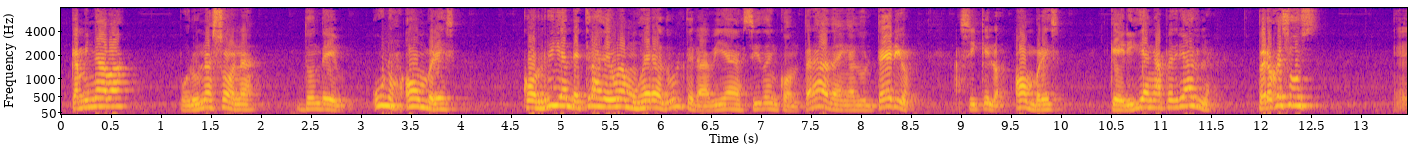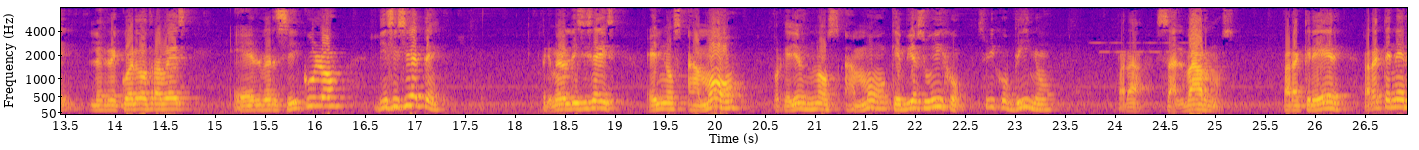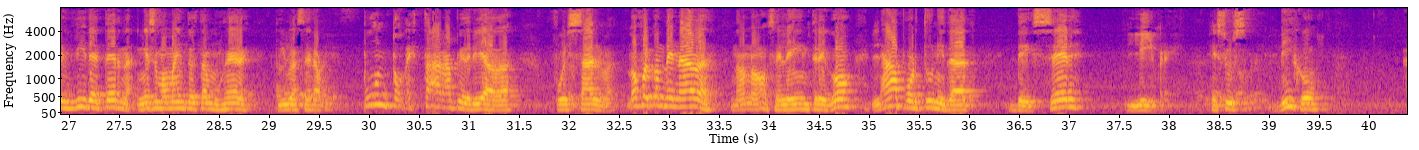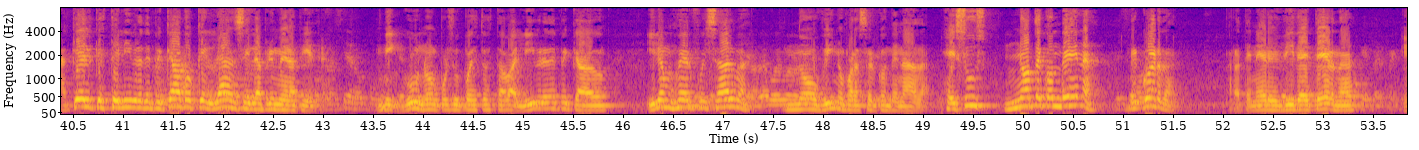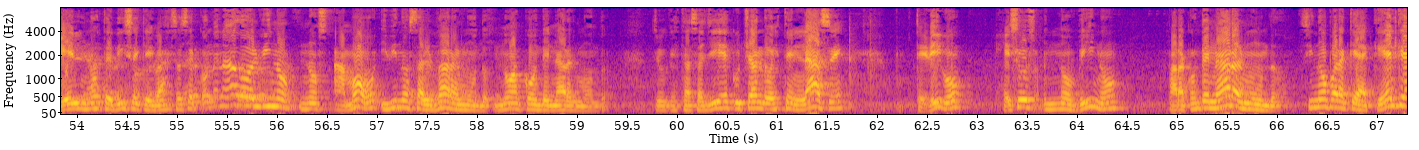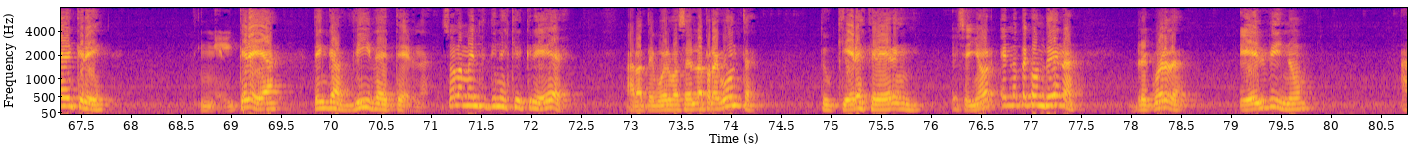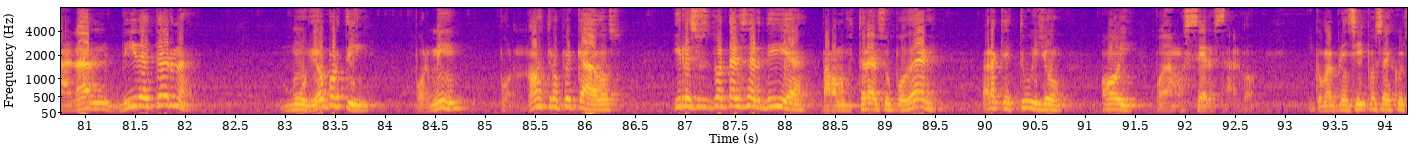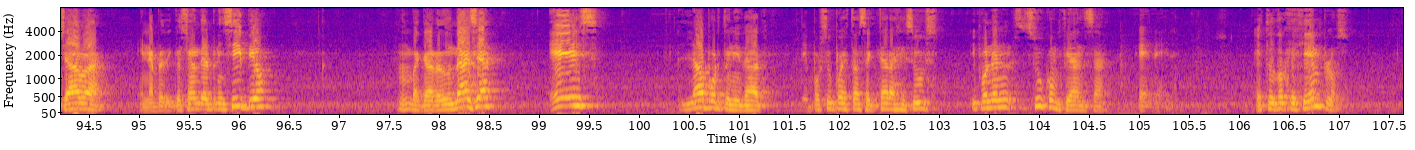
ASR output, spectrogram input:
caminaba por una zona donde unos hombres corrían detrás de una mujer adúltera, había sido encontrada en adulterio. Así que los hombres querían apedrearla. Pero Jesús, eh, les recuerdo otra vez el versículo 17, primero el 16, Él nos amó, porque Dios nos amó, que envió a su Hijo. Su Hijo vino para salvarnos, para creer, para tener vida eterna. En ese momento esta mujer que iba a ser a punto de estar apedreada, fue salva. No fue condenada, no, no, se le entregó la oportunidad de ser libre. Jesús dijo Aquel que esté libre de pecado, que lance la primera piedra. Ninguno, por supuesto, estaba libre de pecado y la mujer fue salva. No vino para ser condenada. Jesús no te condena. Recuerda, para tener vida eterna, Él no te dice que vas a ser condenado. Él vino, nos amó y vino a salvar al mundo, no a condenar al mundo. Tú que estás allí escuchando este enlace, te digo, Jesús no vino para condenar al mundo, sino para que aquel que Él cree, en Él crea, tenga vida eterna. Solamente tienes que creer. Ahora te vuelvo a hacer la pregunta. ¿Tú quieres creer en el Señor? Él no te condena. Recuerda, Él vino a dar vida eterna. Murió por ti, por mí, por nuestros pecados y resucitó el tercer día para mostrar su poder, para que tú y yo hoy podamos ser salvos. Y como al principio se escuchaba en la predicación del principio, para que la redundancia, es la oportunidad de, por supuesto, aceptar a Jesús y poner su confianza en Él. Estos dos ejemplos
